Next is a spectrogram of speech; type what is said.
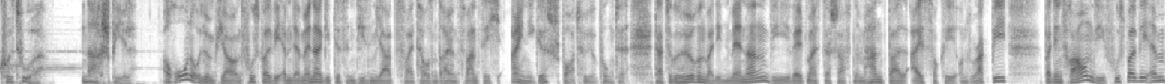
Kultur Nachspiel auch ohne Olympia und Fußball-WM der Männer gibt es in diesem Jahr 2023 einige Sporthöhepunkte. Dazu gehören bei den Männern die Weltmeisterschaften im Handball, Eishockey und Rugby, bei den Frauen die Fußball-WM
